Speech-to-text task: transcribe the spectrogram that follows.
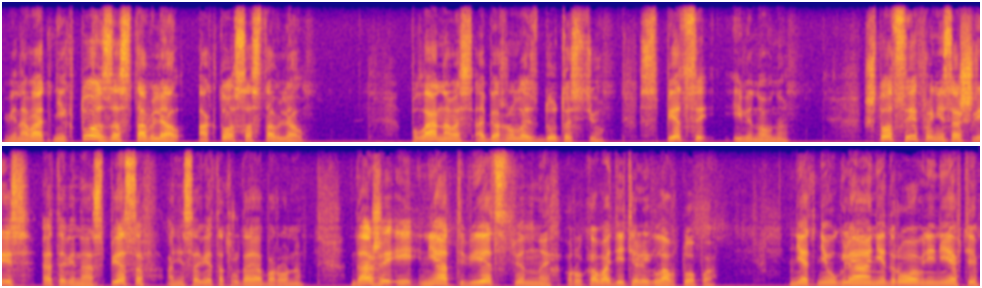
Виноват не кто заставлял, а кто составлял. Плановость обернулась дутостью, спецы и виновны. Что цифры не сошлись, это вина спецов, а не Совета труда и обороны. Даже и неответственных руководителей глав топа. Нет ни угля, ни дров, ни нефти.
